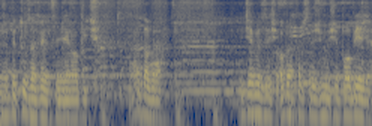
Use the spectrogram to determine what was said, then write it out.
żeby tu za wielce nie robić. Ale dobra, idziemy zjeść obiad, teraz się po obiedzie.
